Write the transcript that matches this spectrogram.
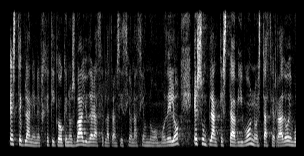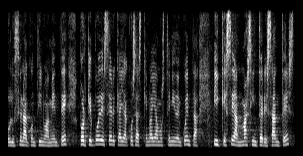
este plan energético que nos va a ayudar a hacer la transición hacia un nuevo modelo. Es un plan que está vivo, no está cerrado, evoluciona continuamente, porque puede ser que haya cosas que no hayamos tenido en cuenta y que sean más interesantes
